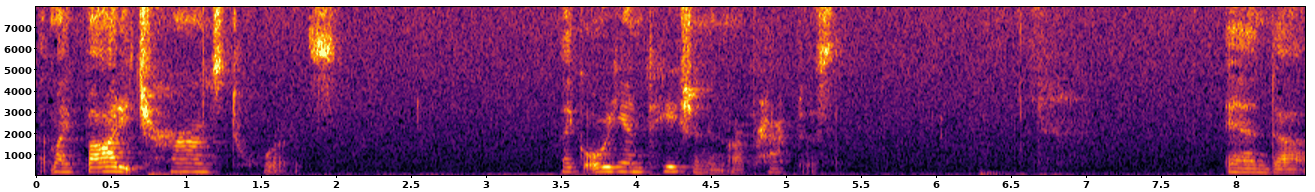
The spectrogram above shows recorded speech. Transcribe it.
that my body turns towards, like orientation in our practice. And uh,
